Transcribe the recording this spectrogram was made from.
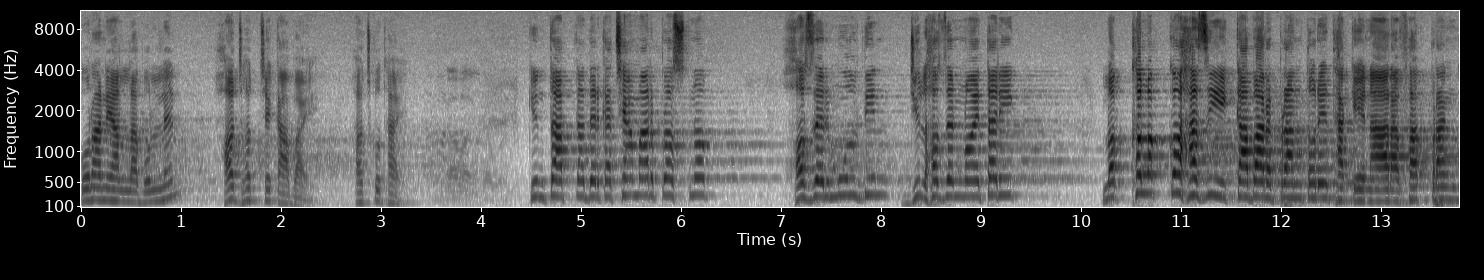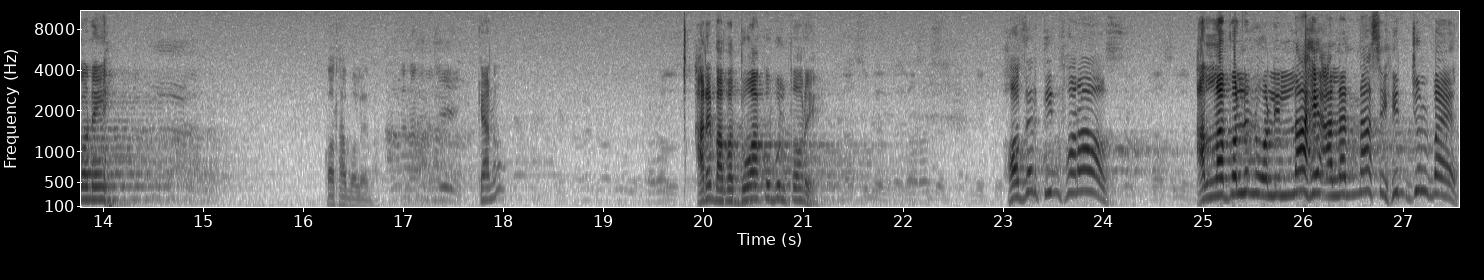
কোরআনে আল্লাহ বললেন, হজ হচ্ছে কাবায়। হজ কোথায়? কিন্তু আপনাদের কাছে আমার প্রশ্ন, হজের মূল দিন জিল হজের নয় তারিখ, লক্ষ লক্ষ হাজি কাবার প্রান্তরে থাকে না আরাফাত প্রাঙ্গণে। কথা বলে না কেন? আরে বাবা, দোয়া কবুল পরে। হজের তিন ফরজ। আল্লাহ বললেন ওলিল্লাহে আলান্নাস হিজ্জুল বায়ত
